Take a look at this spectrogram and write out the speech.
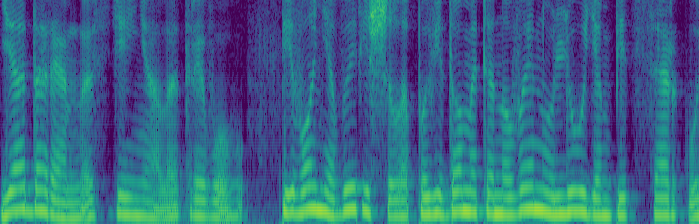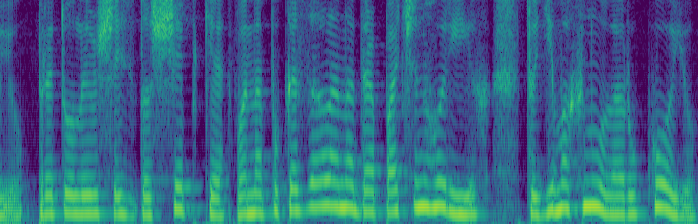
Я даремно здійняла тривогу. Півоня вирішила повідомити новину людям під церквою. Притулившись до шибки, вона показала на драпачин горіх, тоді махнула рукою,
